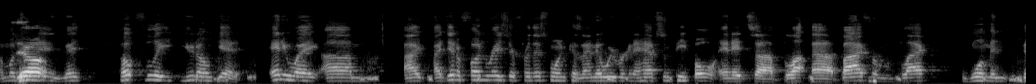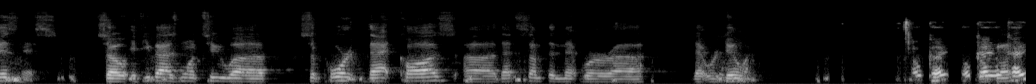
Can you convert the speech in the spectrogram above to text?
I'm gonna Yeah. in. Hopefully you don't get it. Anyway, um, I, I did a fundraiser for this one because I know we were gonna have some people, and it's uh, bl- uh, buy from a black woman business. So if you guys want to uh, support that cause, uh, that's something that we're uh, that we're doing. Okay, okay, Okay. okay.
